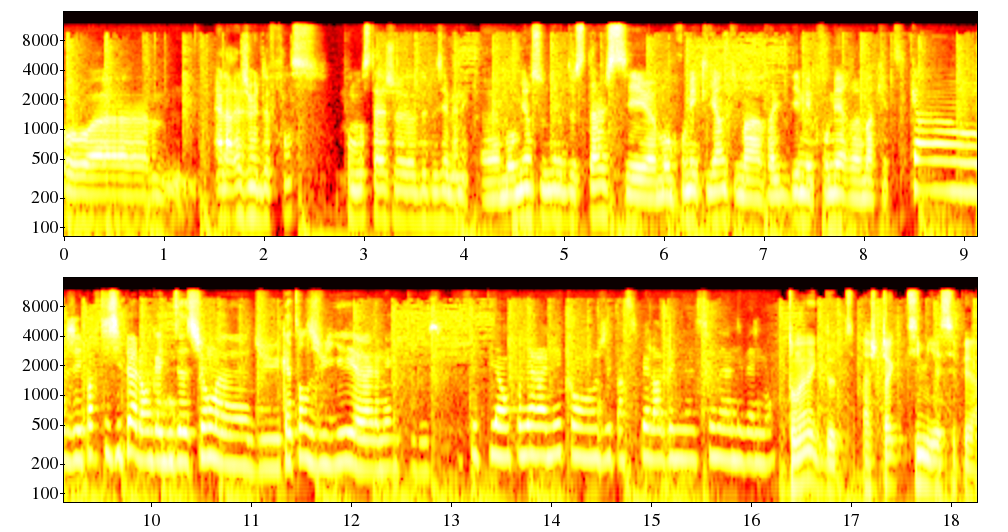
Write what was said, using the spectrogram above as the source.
au, euh, à la région Île-de-France pour mon stage de deuxième année. Euh, mon meilleur souvenir de stage c'est mon premier client qui m'a validé mes premières euh, maquettes. Quand j'ai participé à l'organisation euh, du 14 juillet euh, à la mairie de Toulouse. C'était en première année quand j'ai participé à l'organisation d'un événement. Ton anecdote Hashtag Team ISCPA.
